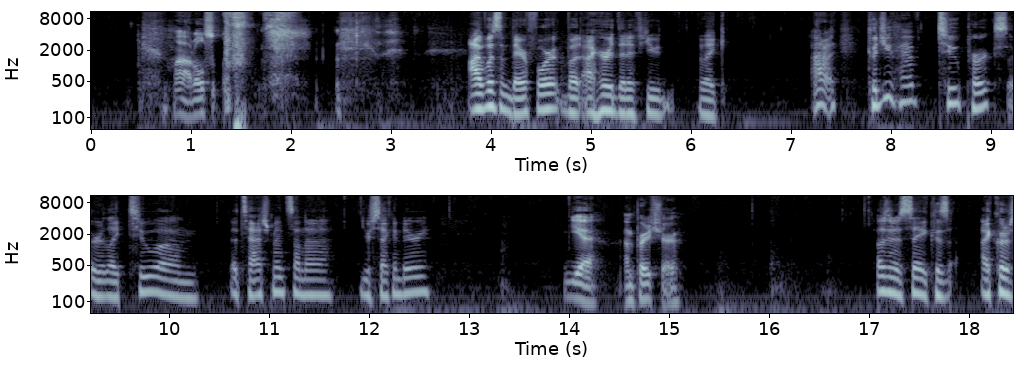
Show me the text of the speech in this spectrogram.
Models. I wasn't there for it, but I heard that if you, like, I don't, could you have two perks or, like, two, um, attachments on a, your secondary? yeah, I'm pretty sure. I was gonna say because I could.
